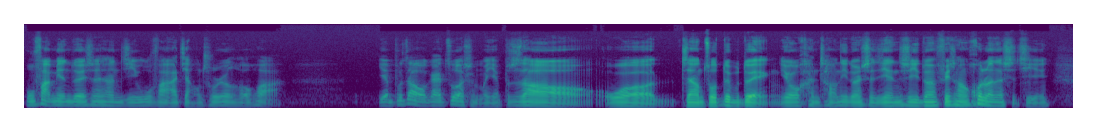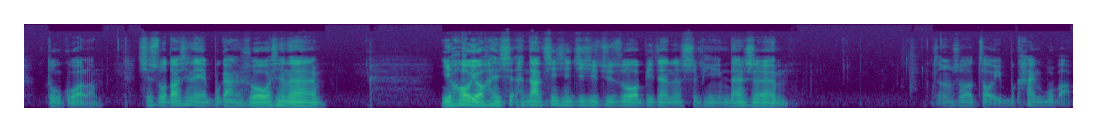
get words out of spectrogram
无法面对摄像机，无法讲出任何话，也不知道我该做什么，也不知道我这样做对不对。有很长的一段时间是一段非常混乱的时期度过了。其实我到现在也不敢说，我现在以后有很很大的信心继续去做 B 站的视频，但是只能说走一步看一步吧。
